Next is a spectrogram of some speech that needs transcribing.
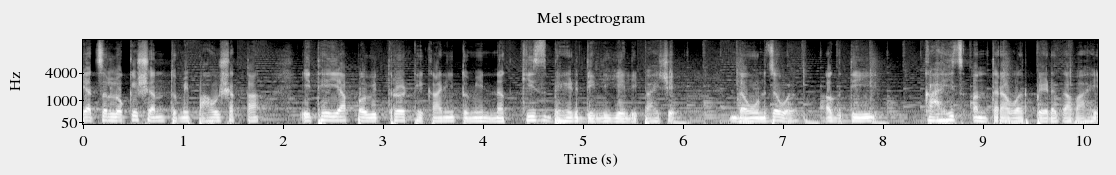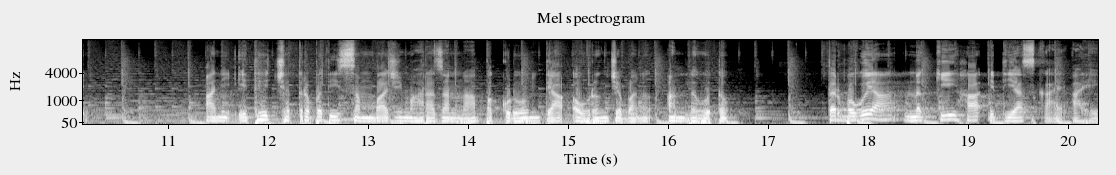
याचं लोकेशन तुम्ही पाहू शकता. इथे या पवित्र ठिकाणी तुम्ही नक्कीच भेट दिली गेली पाहिजे. दौंडजवळ अगदी काहीच अंतरावर पेडगाव आहे. आणि इथे छत्रपती संभाजी महाराजांना पकडून त्या औरंगजेबानं आणलं होतं. तर बघूया नक्की हा इतिहास काय आहे.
